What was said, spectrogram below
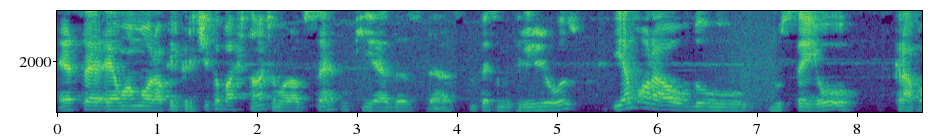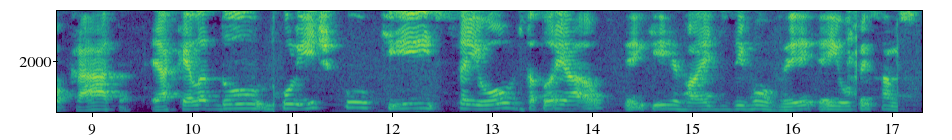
essa é uma moral que ele critica bastante, a moral do servo, que é das, das, do pensamento religioso. E a moral do, do senhor escravocrata é aquela do, do político que senhor ditatorial em que vai desenvolver em outros pensamentos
